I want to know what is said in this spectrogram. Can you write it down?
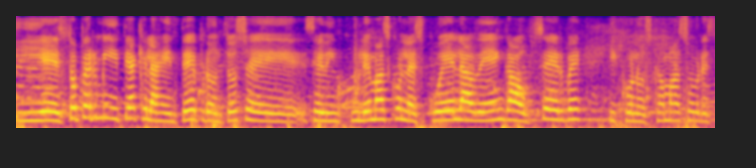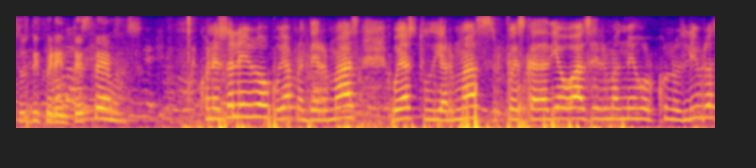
y esto permite a que la gente de pronto se, se vincule más con la escuela, venga, observe y conozca más sobre estos diferentes temas. Con este libro voy a aprender más, voy a estudiar más, pues cada día voy a ser más mejor con los libros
